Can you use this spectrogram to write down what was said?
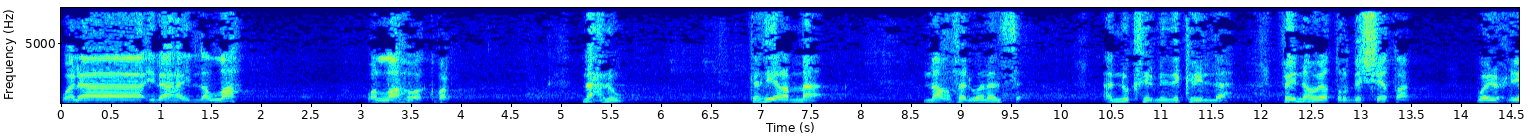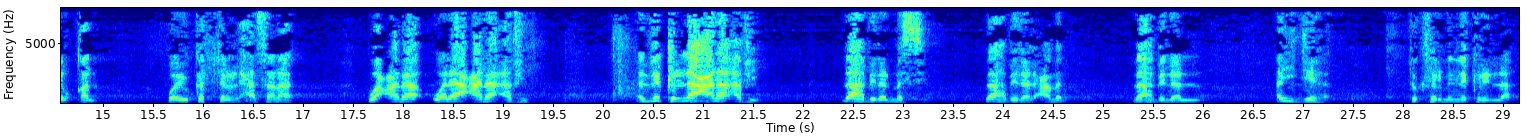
ولا إله إلا الله والله أكبر. نحن كثيرا ما نغفل وننسى. أن نكثر من ذكر الله فإنه يطرد الشيطان ويحيي القلب ويكثر الحسنات وعناء ولا عناء فيه. الذكر لا عناء فيه. ذهب إلى المسجد ذهب إلى العمل ذهب إلى أي جهة تكثر من ذكر الله.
